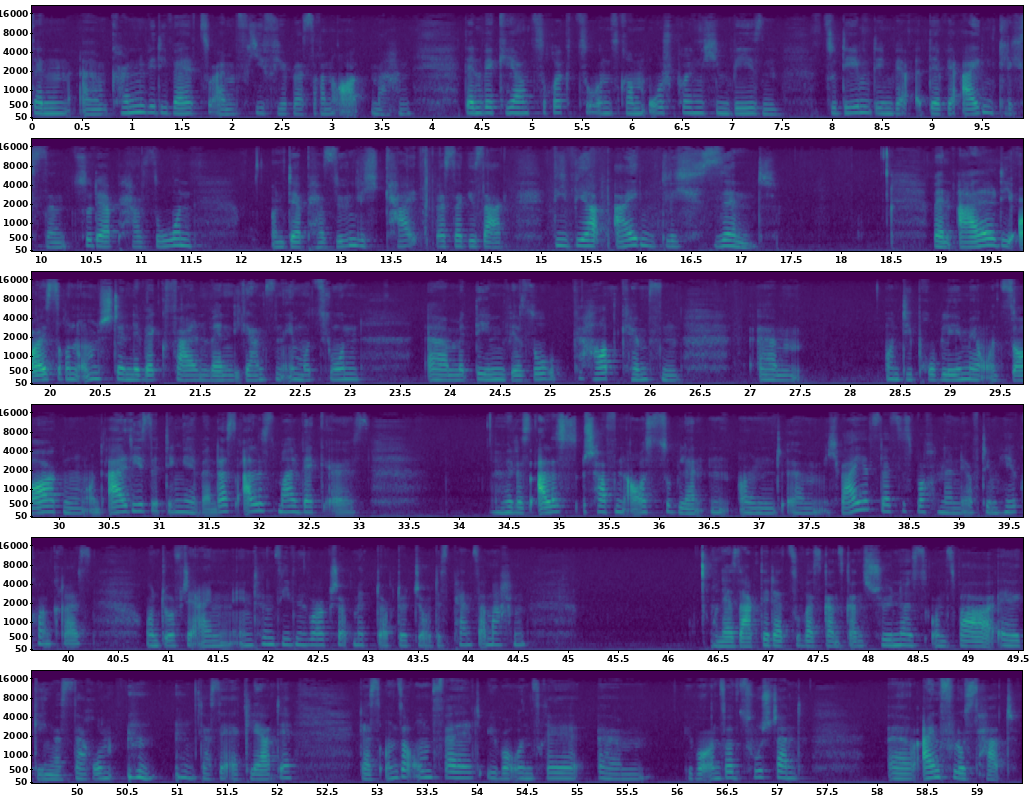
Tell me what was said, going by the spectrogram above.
dann ähm, können wir die Welt zu einem viel, viel besseren Ort machen. Denn wir kehren zurück zu unserem ursprünglichen Wesen, zu dem, dem wir, der wir eigentlich sind, zu der Person und der Persönlichkeit, besser gesagt, die wir eigentlich sind wenn all die äußeren Umstände wegfallen, wenn die ganzen Emotionen, äh, mit denen wir so hart kämpfen, ähm, und die Probleme und Sorgen und all diese Dinge, wenn das alles mal weg ist, wenn wir das alles schaffen auszublenden. Und ähm, ich war jetzt letztes Wochenende auf dem Heal-Kongress und durfte einen intensiven Workshop mit Dr. Joe Dispenza machen. Und er sagte dazu was ganz, ganz Schönes. Und zwar äh, ging es darum, dass er erklärte, dass unser Umfeld über, unsere, ähm, über unseren Zustand äh, Einfluss hat.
